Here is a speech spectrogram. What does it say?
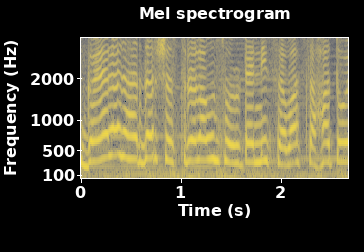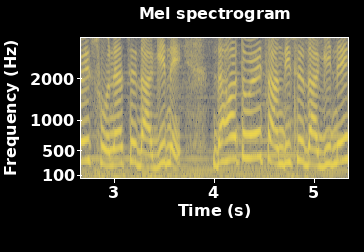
गळ्याला धारदार शस्त्र लावून चोरट्यांनी सव्वा सहा तोळे सोन्याचे दागिने दहा तोळे चांदीचे दागिने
